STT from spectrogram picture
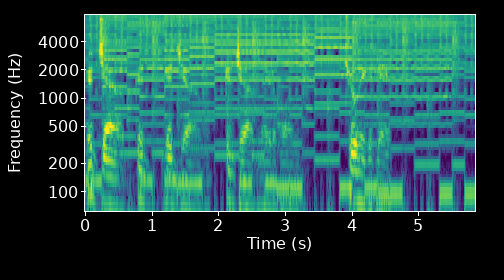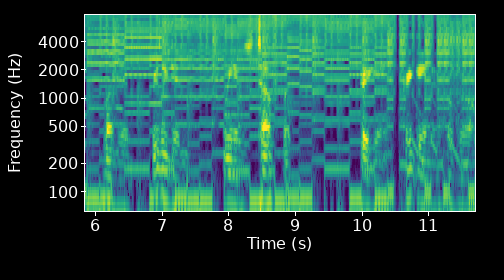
Good job. Good good job. Good job, Negative One. Truly good game. Loved it. Really did. I mean, it was tough, but great game. Great game overall.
